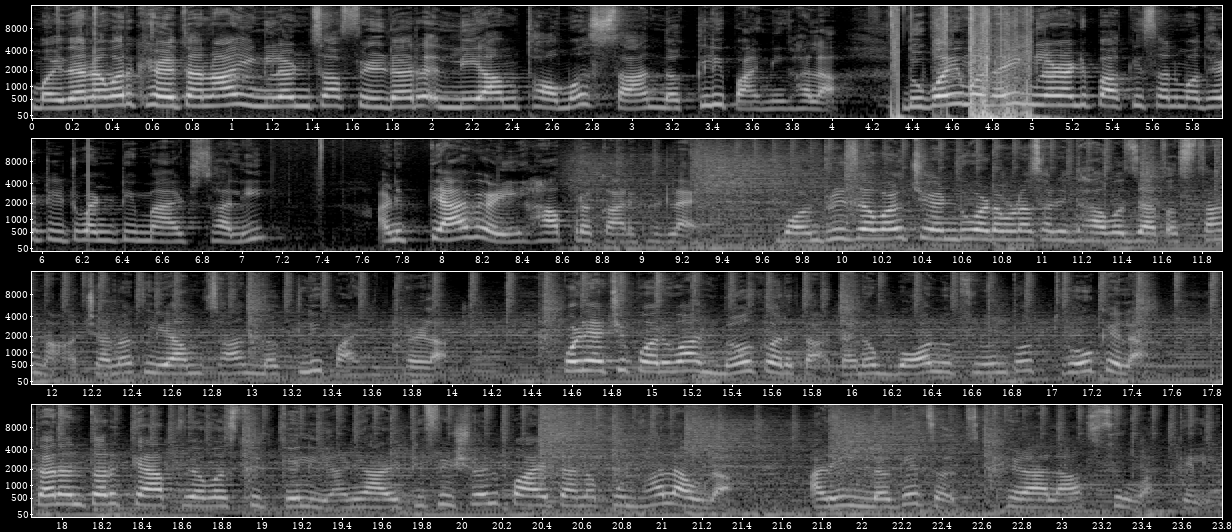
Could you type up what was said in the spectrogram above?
मैदानावर खेळताना इंग्लंडचा फिल्डर लियाम थॉमसचा नकली पाय निघाला दुबईमध्ये इंग्लंड आणि पाकिस्तानमध्ये टी ट्वेंटी मॅच झाली आणि त्यावेळी हा प्रकार घडलाय. बाउंड्रीजवळ चेंडू अडवण्यासाठी धावत जात असताना अचानक लियामचा नकली पाय निखळला पण याची पर्वा न करता त्यानं बॉल उचलून तो थ्रो केला. त्यानंतर कॅप व्यवस्थित केली आणि आर्टिफिशियल पाय त्यानं पुन्हा लावला आणि लगेचच खेळाला सुरुवात केली.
